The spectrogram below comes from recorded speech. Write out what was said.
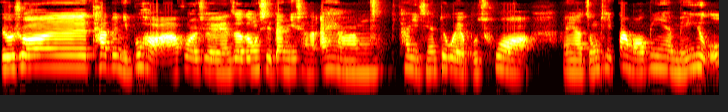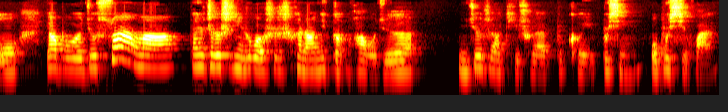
比如说他对你不好啊，或者是原则的东西，但你想到，哎呀，嗯他以前对我也不错，哎呀，总体大毛病也没有，要不就算了。但是这个事情如果是很让你梗的话，我觉得你就是要提出来，不可以，不行，我不喜欢，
